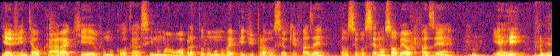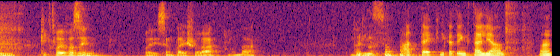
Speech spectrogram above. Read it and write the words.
E a gente é o cara que, vamos colocar assim, numa obra, todo mundo vai pedir pra você o que fazer. Então, se você não souber o que fazer, e aí? E aí? O que, que tu vai fazer? Vai sentar e chorar? Não dá. Por isso, a técnica tem que estar aliada. Né?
